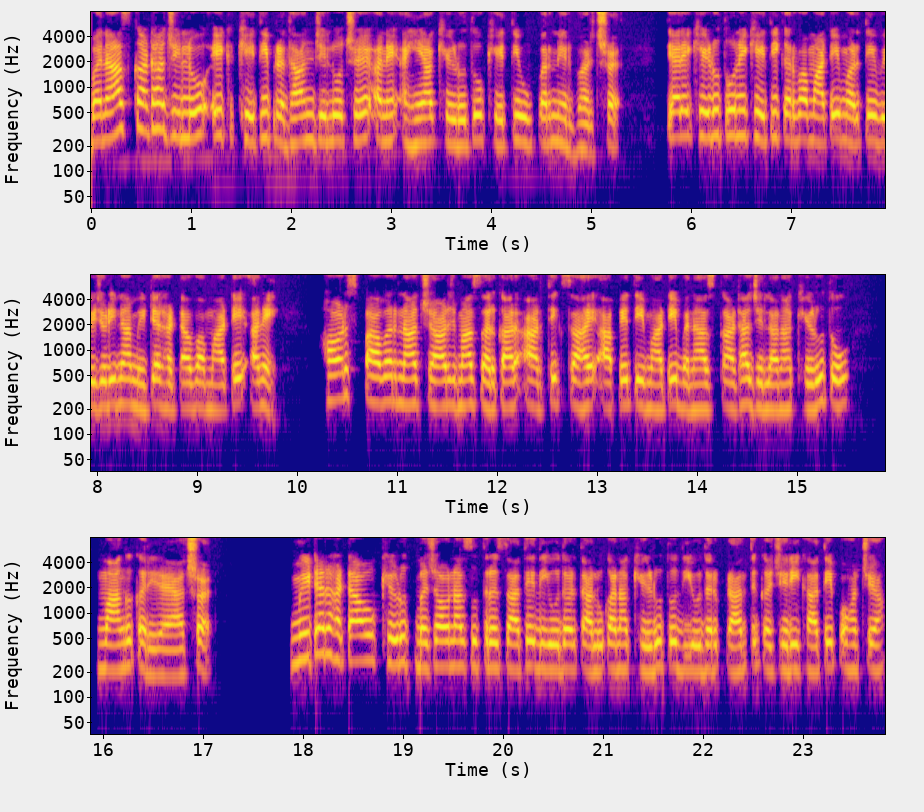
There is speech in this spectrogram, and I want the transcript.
બનાસકાંઠા જિલ્લો એક ખેતી પ્રધાન જિલ્લો છે અને અહીંયા ખેડૂતો ખેતી ઉપર નિર્ભર છે. ત્યારે ખેડૂતોને ખેતી કરવા માટે મળતી વીજળીના મીટર હટાવવા માટે અને હોર્સ પાવરના ચાર્જમાં સરકાર આર્થિક સહાય આપે તે માટે બનાસકાંઠા જિલ્લાના ખેડૂતો માંગ કરી રહ્યા છે. મીટર હટાવો ખેડૂત બચાવના સૂત્ર સાથે દિયોદર તાલુકાના ખેડૂતો દિયોદર પ્રાંત કચેરી ખાતે પહોંચ્યા.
